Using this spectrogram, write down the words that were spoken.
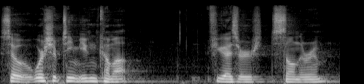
So, worship team, you can come up if you guys are still in the room.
